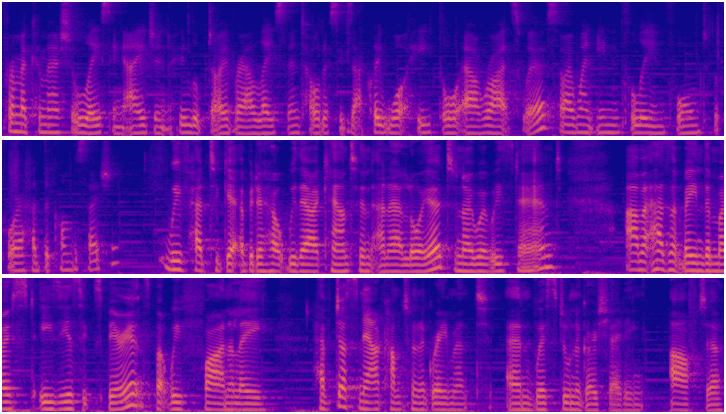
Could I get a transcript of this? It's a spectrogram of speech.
from a commercial leasing agent who looked over our lease and told us exactly what he thought our rights were. So I went in fully informed before I had the conversation. We've had to get a bit of help with our accountant and our lawyer to know where we stand. Um, it hasn't been the most easiest experience, but we finally have just now come to an agreement and we're still negotiating after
